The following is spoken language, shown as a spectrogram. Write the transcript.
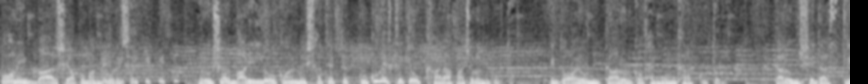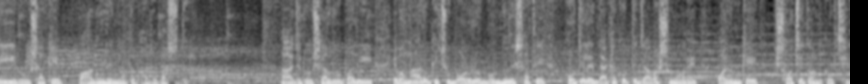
অনেকবার সে অপমান করেছে। রুষার বাড়ির লোক অয়নের সাথে একটা কুকুরের থেকেও খারাপ আচরণ করত। কিন্তু অয়ন কারোর কথায় মন খারাপ করত না। কারণ সে তার স্ত্রী রুষাকে পাগলের মতো ভালোবাসত। আজ রুষা রূপালী এবং আরও কিছু বড়লোক বন্ধুদের সাথে হোটেলে দেখা করতে যাবার সময় অয়নকে সচেতন করছিল।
